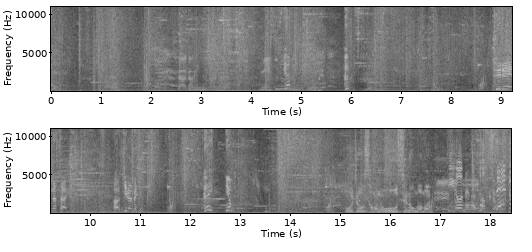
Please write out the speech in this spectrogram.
っ鏡の花水のやっふっ震えなさい。諦めてへいよっお嬢様の仰せのままに。リオナの特製ド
